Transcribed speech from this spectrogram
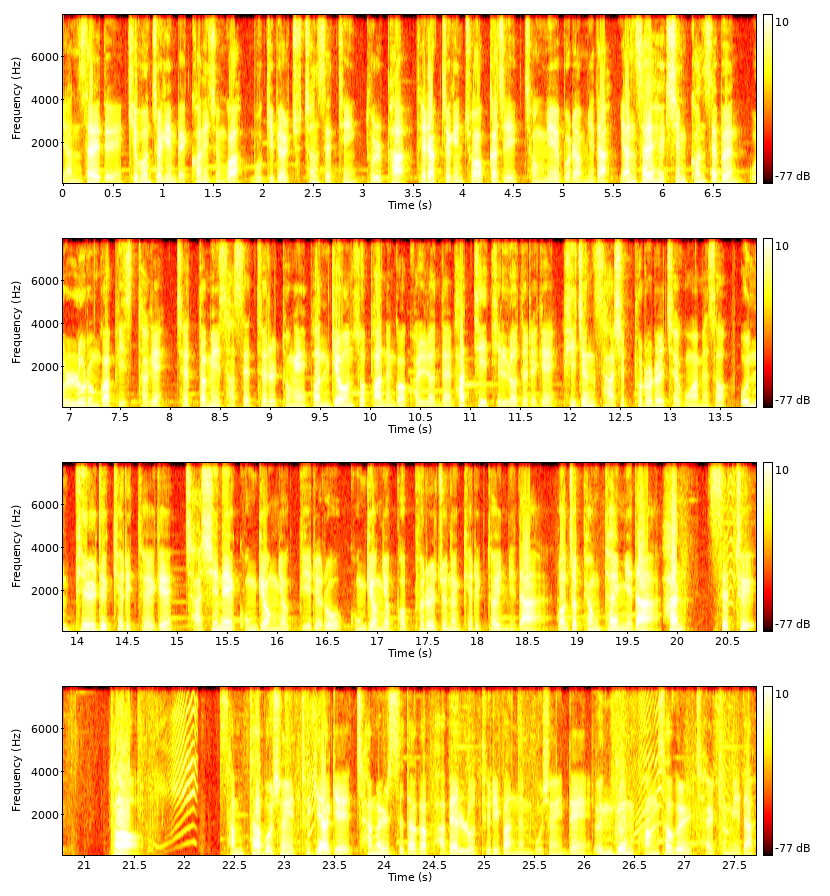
얀사에 대해 기본적인 메커니즘과 무기별 추천 세팅, 돌파, 대략적인 조합까지 정리해보려 합니다. 얀사의 핵심 컨셉은 올로룬과 비슷하게 잿더미 4세트를 통해 번개 원소 반응과 관련된 파티 딜러들에게 피증 40%를 제공하면서 온필드 캐릭터에게 자신의 공격력 비례로 공격력 버프를 주는 캐릭터입니다. 먼저 평타입니다. 한 세트 더 3타 모션이 특이하게 창을 쓰다가 바벨로 들이받는 모션인데 은근 광석을 잘 캡니다.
